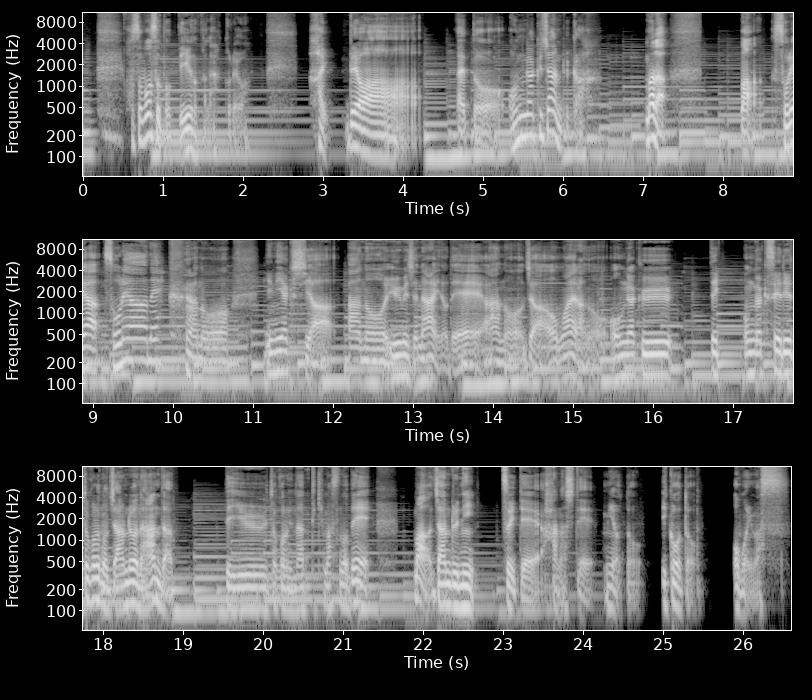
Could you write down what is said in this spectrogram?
細々とっていうのかなこれは。はい。では、えっと、音楽ジャンルか。まだ、まあ、そりゃ、そりゃね、あの、ユニアクシア、あの、有名じゃないので、あの、じゃあ、お前らの音楽で、音楽性でいうところのジャンルは何だっていうところになってきますので、まあ、ジャンルについて話してみようと、いこうと思います。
